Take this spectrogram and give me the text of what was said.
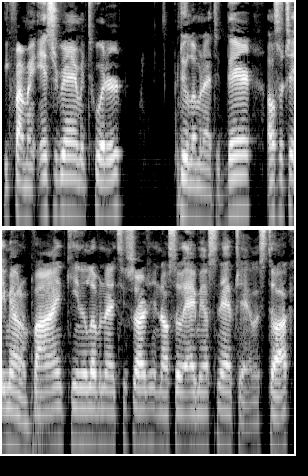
You can find my Instagram and Twitter, dude1192 there. Also check me out on Vine, Keenan1192 Sargent, and also add me on Snapchat. Let's talk,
